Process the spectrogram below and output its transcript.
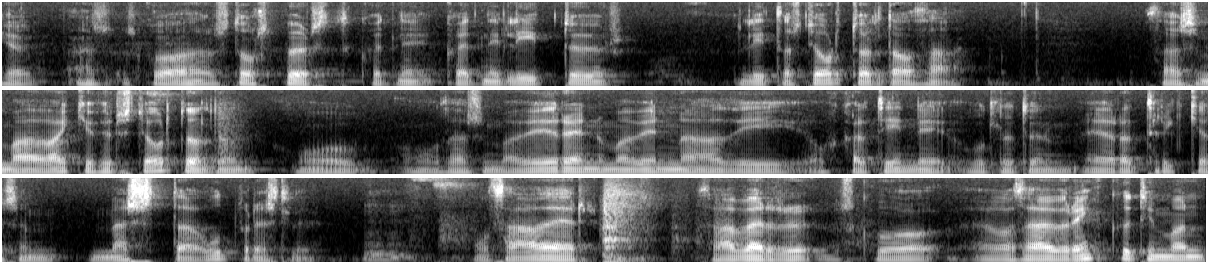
Já, sko það er stór spurt. Hvernig, hvernig lítur lítar stjórnvöld á það? Það sem að ekki fyrir stjórnvöldum og, og það sem við reynum að vinna að í okkar tíni útlutunum er að tryggja sem mesta útbreyslu mm. og það er það verður sko ef það hefur einhver tíman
